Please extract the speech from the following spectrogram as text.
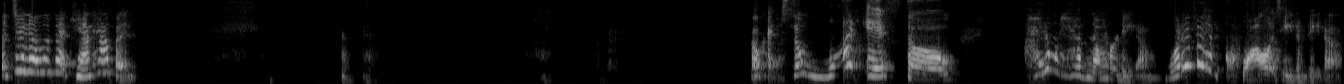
But do know that that can happen. Okay, so what if though I don't have number data. What if I have qualitative data?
